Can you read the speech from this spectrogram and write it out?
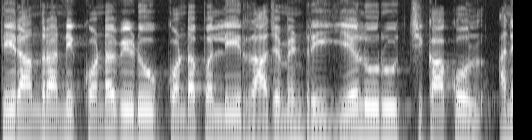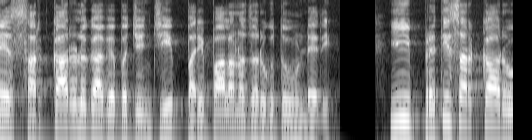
తీరాంధ్రాన్ని కొండవీడు కొండపల్లి రాజమండ్రి ఏలూరు చికాకోల్ అనే సర్కారులుగా విభజించి పరిపాలన జరుగుతూ ఉండేది. ఈ ప్రతి సర్కారు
